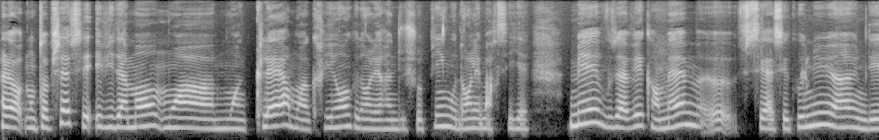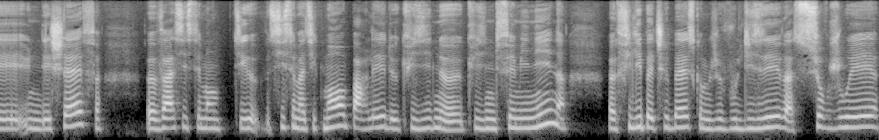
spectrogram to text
Alors, dans Top Chef, c'est évidemment moins, moins clair, moins criant que dans Les Reines du Shopping ou dans Les Marseillais. Mais vous avez quand même, euh, c'est assez connu, hein, une, des, chefs euh, va systématiquement parler de cuisine, cuisine féminine. Philippe Etchebest, comme je vous le disais, va surjouer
